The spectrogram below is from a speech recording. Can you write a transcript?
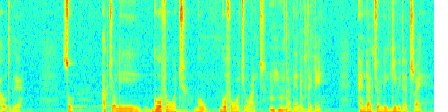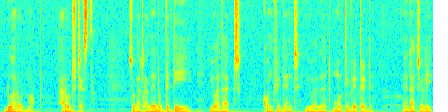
out there. So actually go for what go go for what you want Mhm. at the end of the day. And actually give it a try. Do a road map a road test. So that at the end of the day you are that confident you are that motivated. And actually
